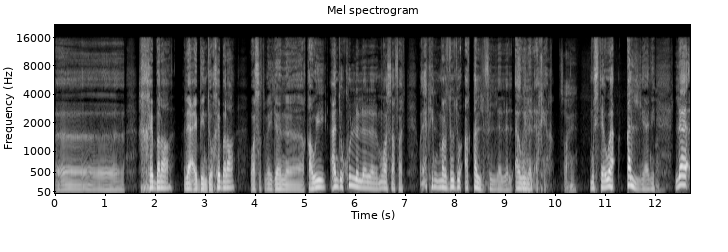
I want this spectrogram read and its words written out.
آه، خبرة لاعبين ذو خبرة. وسط ميدان آه، قوي عنده كل ال- ال- المواصفات ولكن مردوده أقل في ال- ال- الآونة صحيح. الأخيرة صحيح مستواه قل يعني صح. لا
